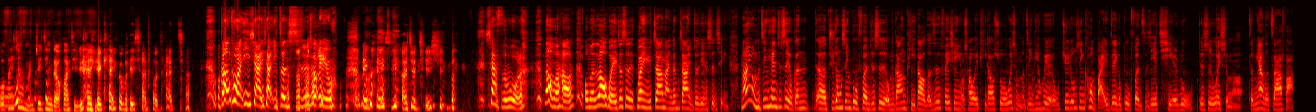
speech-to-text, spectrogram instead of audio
我发现我们最近的话题越来越开，会不会吓到大家？我刚刚突然意下一下一阵湿，就说：“哎呦，没关系啊，就继续吧。” 吓死我了！那我们好，我们绕回就是关于渣男跟渣女这件事情。然后，因为我们今天就是有跟呃居中心部分，就是我们刚刚提到的，就是飞仙有稍微提到说，为什么今天会有居中心空白这个部分直接切入，就是为什么怎么样的渣法？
